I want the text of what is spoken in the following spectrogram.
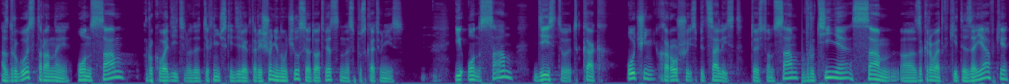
а с другой стороны, он сам, руководитель, вот этот технический директор, еще не научился эту ответственность спускать вниз. И он сам действует как очень хороший специалист. То есть он сам в рутине, сам э, закрывает какие-то заявки,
